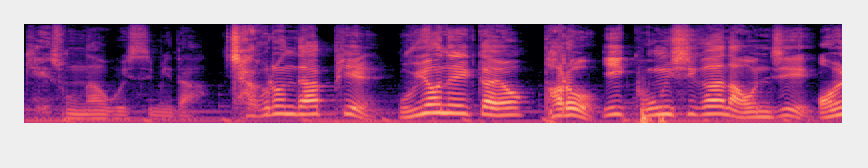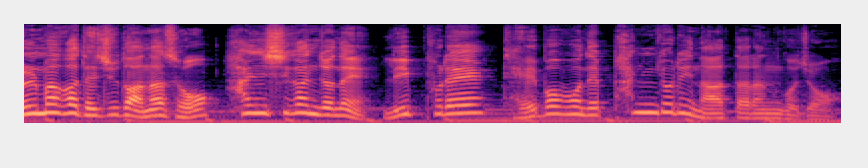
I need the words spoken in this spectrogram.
계속 나오고 있습니다. 자 그런데 하필 우연일까요? 바로 이 공시가 나온 지 얼마가 되지도 않아서 1시간 전에 리플의 대법원의 판결이 나왔다는 거죠.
